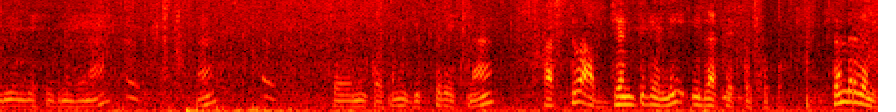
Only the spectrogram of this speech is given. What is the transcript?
ఇండియన్ చేసేది నువ్వేనా? సో నీకోసం గిఫ్ట్ తెచ్చిన. ఫస్ట్ అర్జెంట్కి వెళ్ళి ఈ డ్రెస్ వేసుకొచ్చుకో. తొందరగా వెళ్ళి?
